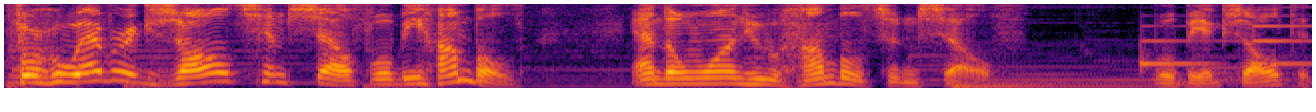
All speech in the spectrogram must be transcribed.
For whoever exalts himself will be humbled, and the one who humbles himself will be exalted.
